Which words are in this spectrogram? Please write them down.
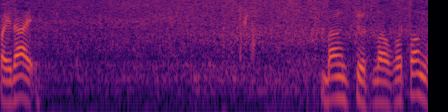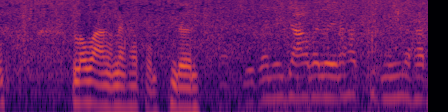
ไปได้ บางจุดเราก็ต้องระวังนะครับ ผมเดินดูกันยาวๆไปเลยนะครับคลิปนี้นะครับ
